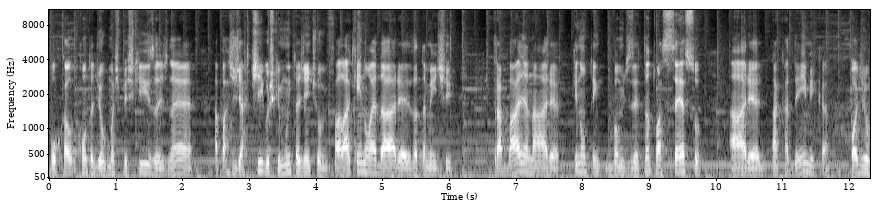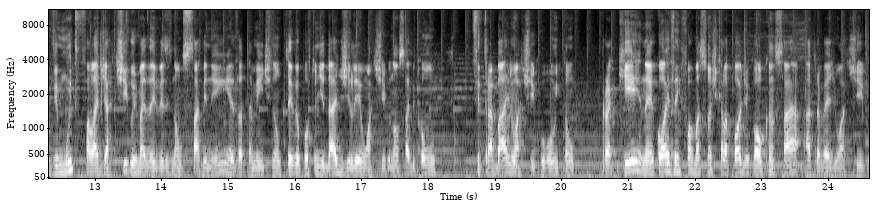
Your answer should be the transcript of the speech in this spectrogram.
por conta de algumas pesquisas, né, a parte de artigos que muita gente ouve falar, quem não é da área exatamente trabalha na área, que não tem, vamos dizer, tanto acesso à área acadêmica, pode ouvir muito falar de artigos, mas às vezes não sabe nem exatamente, não teve oportunidade de ler um artigo, não sabe como se trabalha um artigo, ou então para que, né, quais as informações que ela pode alcançar através de um artigo.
